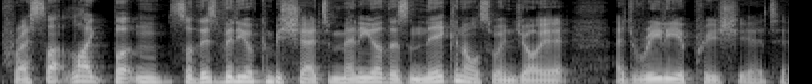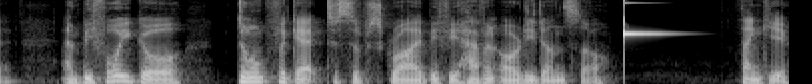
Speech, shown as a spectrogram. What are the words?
press that like button so this video can be shared to many others and they can also enjoy it? I'd really appreciate it. And before you go, don't forget to subscribe if you haven't already done so. Thank you.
